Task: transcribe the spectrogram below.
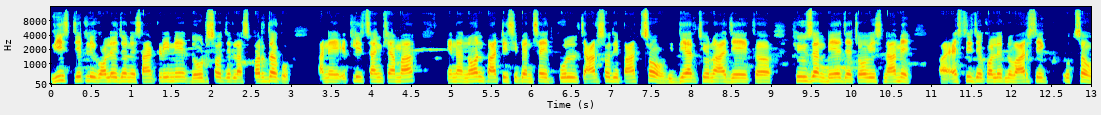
વીસ જેટલી કોલેજોને સાંકળીને દોઢસો જેટલા સ્પર્ધકો અને એટલી જ સંખ્યામાં એના નોન પાર્ટિસિપન્ટ સહિત કુલ ચારસોથી પાંચસો વિદ્યાર્થીઓનો આજે એક ફ્યુઝન બે હજાર ચોવીસ નામે એસટીજે કોલેજનું વાર્ષિક ઉત્સવ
